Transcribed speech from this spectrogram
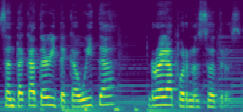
Santa Catherine Tecahuita, ruega por nosotros.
